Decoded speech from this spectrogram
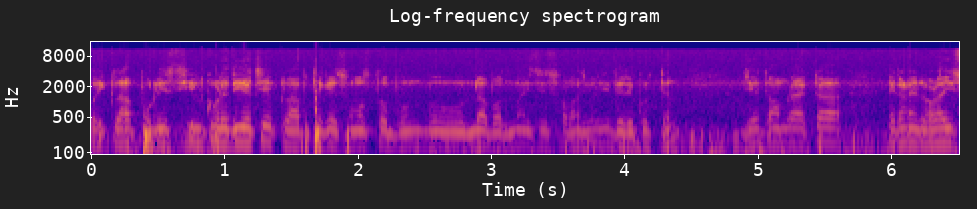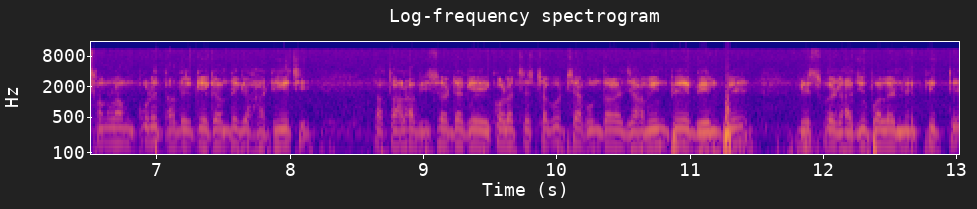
ওই ক্লাব পুলিশ সিল করে দিয়েছে। ক্লাব থেকে সমস্ত গুন্ডা বদমাইশি সমাজবিরোধী করতেন। যেহেতু আমরা একটা এখানে লড়াই সংগ্রাম করে তাদেরকে এখান থেকে হাঁটিয়েছি, তা তারা বিষয়টাকে এ করার চেষ্টা করছে। এখন তারা জামিন পেয়ে বেল পেয়ে, বিশেষ করে রাজু পালের নেতৃত্বে,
